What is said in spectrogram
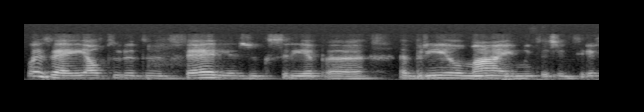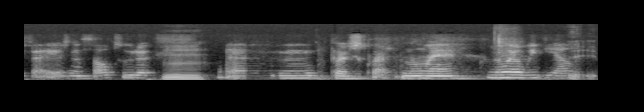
Pois é, e a altura de, de, férias, o que seria para abril, maio, muita gente tira férias nessa altura. Hum. Um, pois, claro, não é, não é o ideal. E,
